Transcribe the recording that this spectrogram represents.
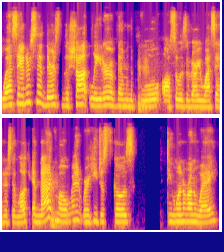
Wes Anderson, there's the shot later of them in the Mhm. pool, also is a very Wes Anderson look. And that Mhm. moment where he just goes, Do you want to run away?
